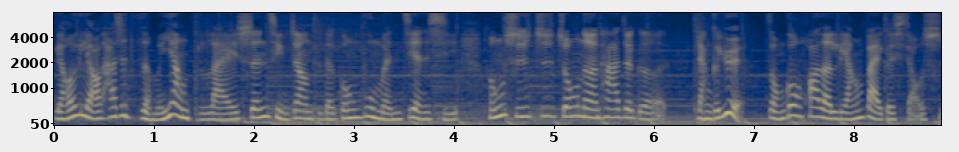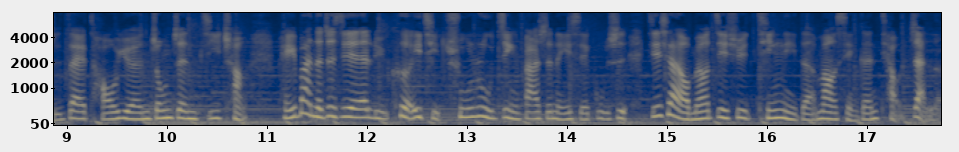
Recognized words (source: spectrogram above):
聊一聊他是怎么样子来申请这样子的公部门见习，同时之中呢，他这个两个月。总共花了两百个小时在桃园中正机场陪伴的这些旅客一起出入境发生的一些故事。接下来我们要继续听你的冒险跟挑战了。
